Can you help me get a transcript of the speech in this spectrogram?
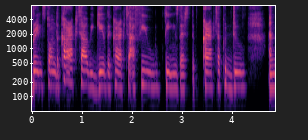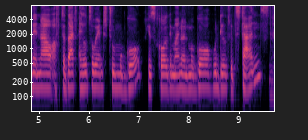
brainstormed the character. We gave the character a few things that the character could do, and then now after that, I also went to Mugo. He's called Emmanuel Mugo, who deals with stands, mm-hmm.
